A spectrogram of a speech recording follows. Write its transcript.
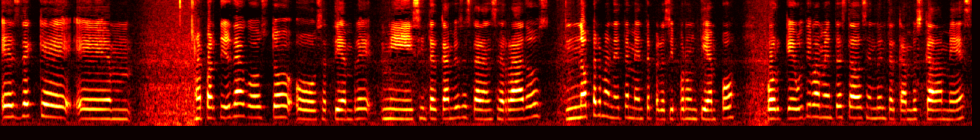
es de que... Eh, a partir de agosto o septiembre mis intercambios estarán cerrados, no permanentemente, pero sí por un tiempo, porque últimamente he estado haciendo intercambios cada mes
